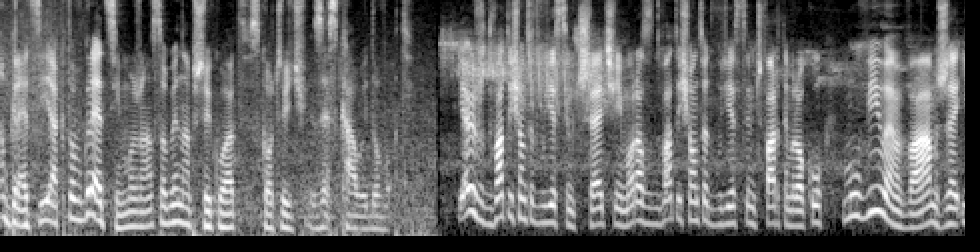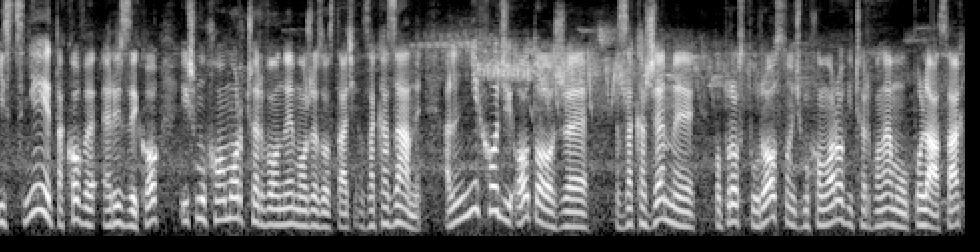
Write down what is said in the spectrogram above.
A w Grecji, jak to w Grecji, można sobie na przykład skoczyć ze skały do wody. Ja już w 2023 oraz w 2024 roku mówiłem Wam, że istnieje takowe ryzyko, iż muchomor czerwony może zostać zakazany. Ale nie chodzi o to, że zakażemy po prostu rosnąć muchomorowi czerwonemu po lasach.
